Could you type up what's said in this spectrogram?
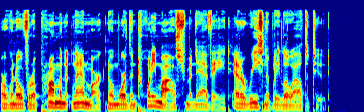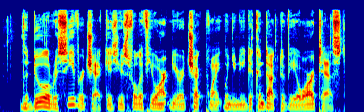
or when over a prominent landmark no more than 20 miles from a nav aid at a reasonably low altitude. The dual receiver check is useful if you aren't near a checkpoint when you need to conduct a VOR test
